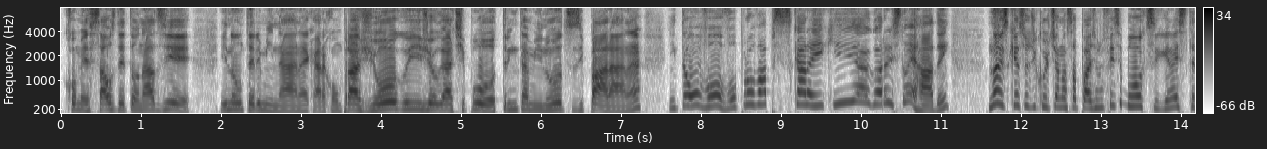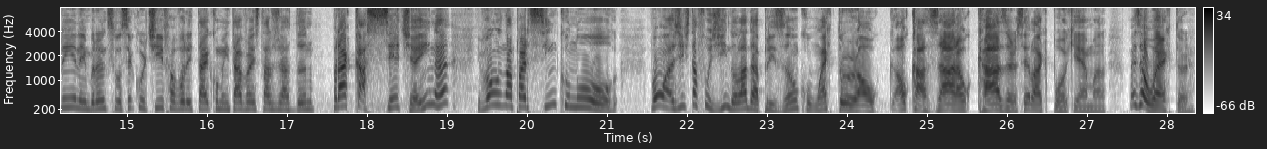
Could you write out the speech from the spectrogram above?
começar os detonados e, e não terminar né cara Comprar jogo e jogar tipo 30 minutos e parar né então vou, vou provar pra esses caras aí que agora eles estão errados, hein? Não esqueça de curtir a nossa página no Facebook, seguir na stream. Lembrando que se você curtir, favoritar e comentar, vai estar já dando pra cacete aí, né? E vamos na parte 5 no. Bom, a gente tá fugindo lá da prisão com o Hector Al Alcazar, Alcazar, sei lá que porra que é, mano. Mas é o Hector.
